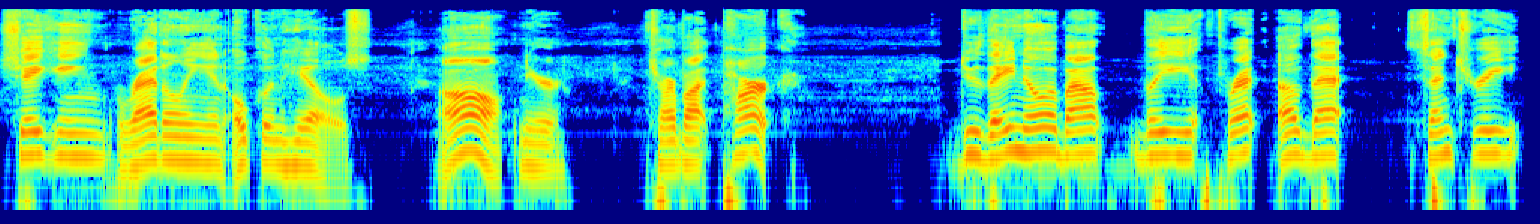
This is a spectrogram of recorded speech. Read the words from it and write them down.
Shaking, rattling in Oakland Hills. Oh, near Chabot Park. Do they know about the threat of that century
